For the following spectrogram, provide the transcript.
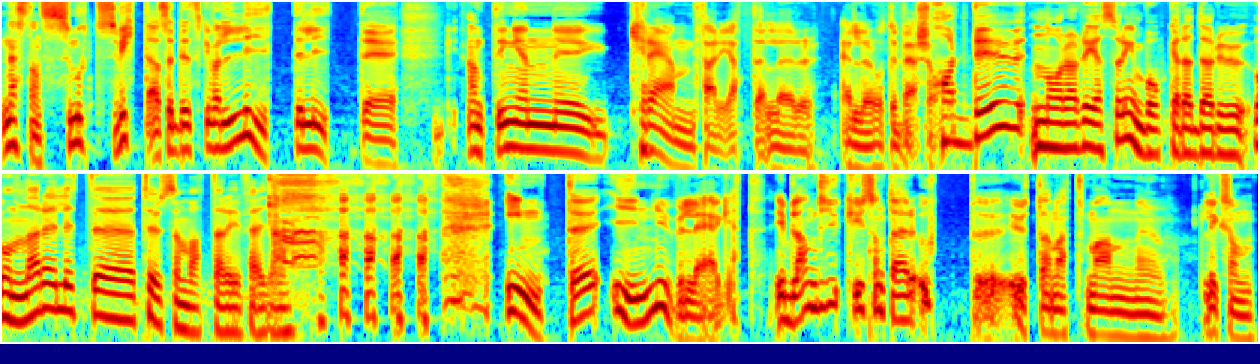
nästan smutsvitt. Alltså det ska vara lite, lite, antingen eh, krämfärgat eller, eller åt det beige Har du några resor inbokade där du unnar dig lite tusenwattare i fejan? Inte i nuläget. Ibland dyker ju sånt där upp eh, utan att man eh, liksom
